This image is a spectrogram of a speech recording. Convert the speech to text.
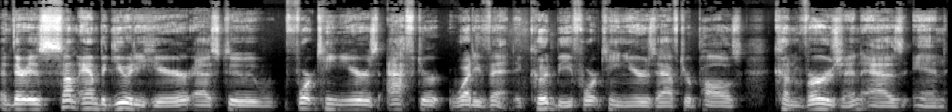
And there is some ambiguity here as to 14 years after what event. It could be 14 years after Paul's conversion, as in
